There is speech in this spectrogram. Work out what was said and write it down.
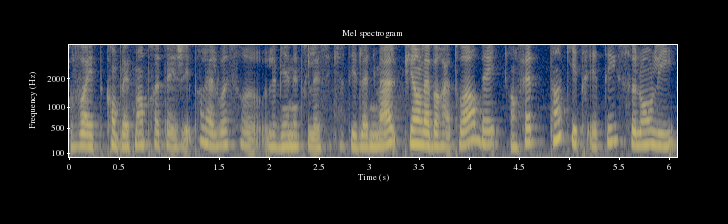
va être complètement protégé par la loi sur le bien-être et la sécurité de l'animal. Puis en laboratoire, ben, en fait, tant qu'il est traité selon les,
